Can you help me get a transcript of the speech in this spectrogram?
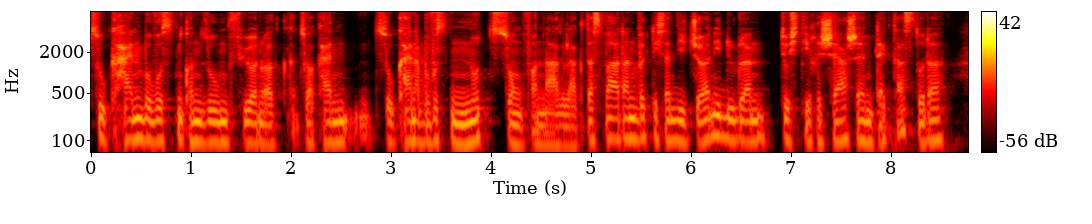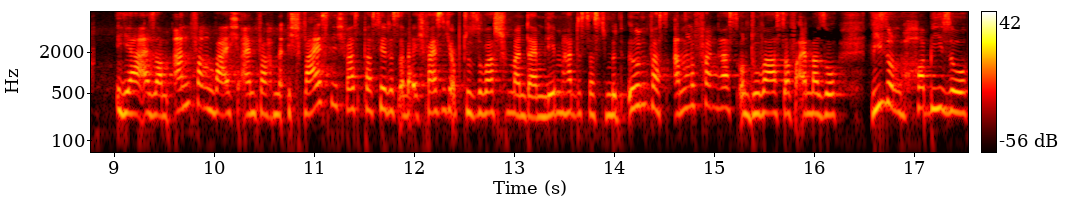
zu keinem bewussten Konsum führen oder zu, kein, zu keiner bewussten Nutzung von Nagellack. Das war dann wirklich dann die Journey, die du dann durch die Recherche entdeckt hast, oder? Ja, also am Anfang war ich einfach, ich weiß nicht, was passiert ist, aber ich weiß nicht, ob du sowas schon mal in deinem Leben hattest, dass du mit irgendwas angefangen hast und du warst auf einmal so wie so ein Hobby so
